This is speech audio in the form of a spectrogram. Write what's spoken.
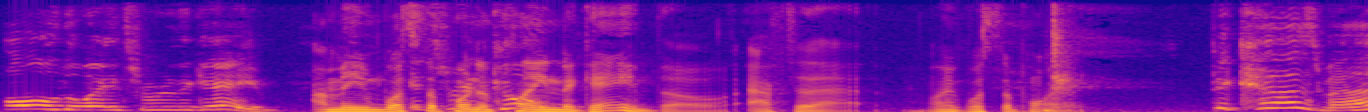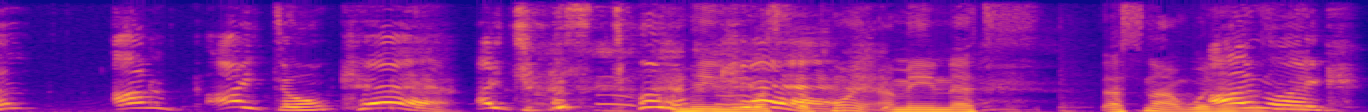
all the way through the game. I mean, what's the point really of cool. playing the game though? After that, like, what's the point? Because man, I'm I don't care. I just don't I mean, care. what's the point? I mean, that's that's not what. it I'm was- like,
